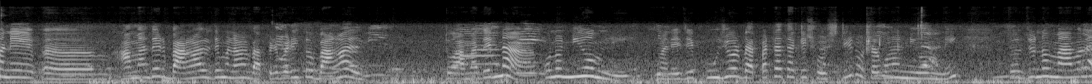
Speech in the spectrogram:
মানে আমাদের বাঙালদের মানে আমার বাপের বাড়ি তো বাঙাল, তো আমাদের না কোনো নিয়ম নেই। মানে যে পুজোর ব্যাপারটা থাকে ষষ্ঠীর, ওটার কোনো নিয়ম নেই। তো ওর জন্য মা বলে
